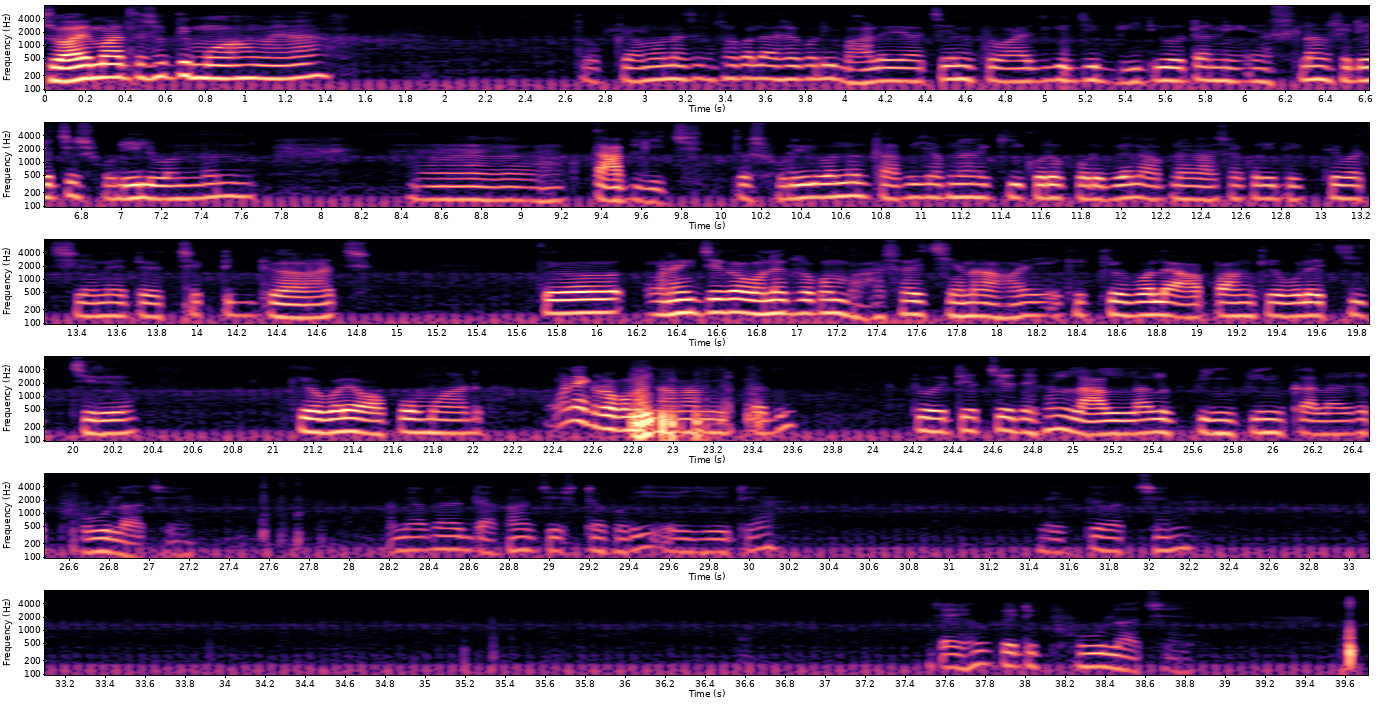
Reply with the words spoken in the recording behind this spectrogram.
জয় মাতা শক্তি মহামায়া। তো কেমন আছেন সকালে? আশা করি ভালোই আছেন। তো আজকে যে ভিডিওটা নিয়ে আসলাম, সেটি হচ্ছে শরীর বন্ধন তাবিজ। তো শরীর বন্ধন তাবিজ আপনারা কি করে করবেন? আপনারা আশা করি দেখতে পাচ্ছেন, এটা হচ্ছে একটি গাছ। তো অনেক জায়গায় অনেক রকম ভাষায় চেনা হয়। একে কেউ বলে আপাং, কেউ বলে চিচ্চিরে কেউ বলে অপমার্গ, অনেক রকমের নানান ইত্যাদি। তো এটি হচ্ছে, দেখেন, লাল লাল, পিঙ্ক পিঙ্ক কালারের ফুল আছে। আমি আপনাদের দেখানোর চেষ্টা করি, এই যে এটা। দেখতে পাচ্ছেন? যাই হোক, এটি ফুল আছে।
